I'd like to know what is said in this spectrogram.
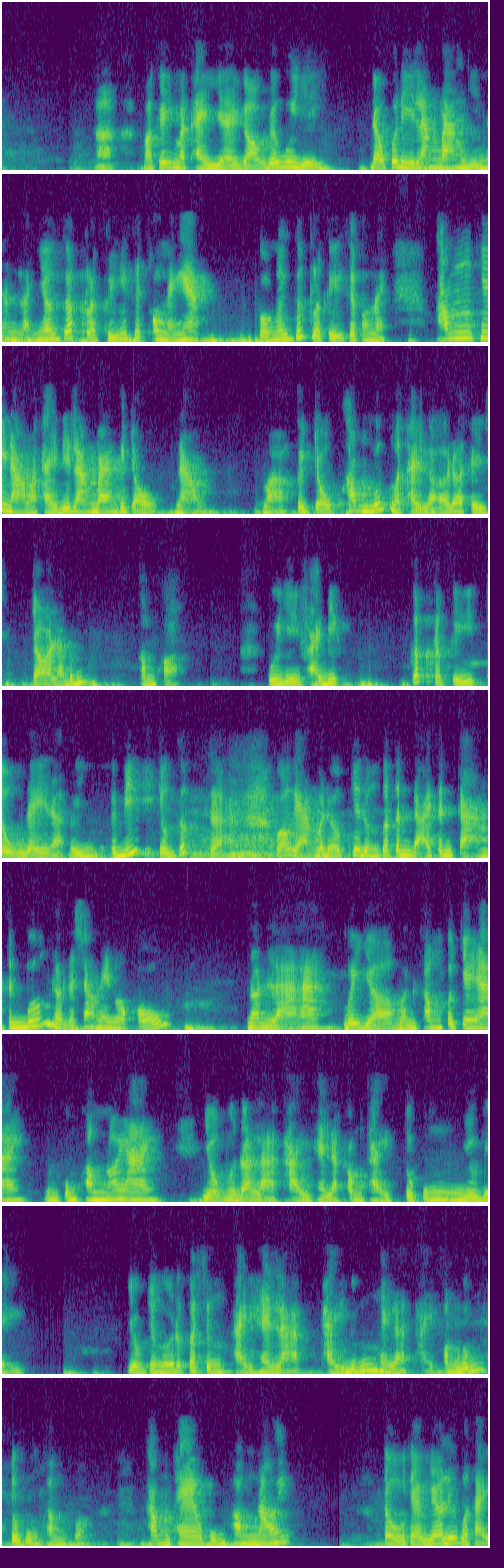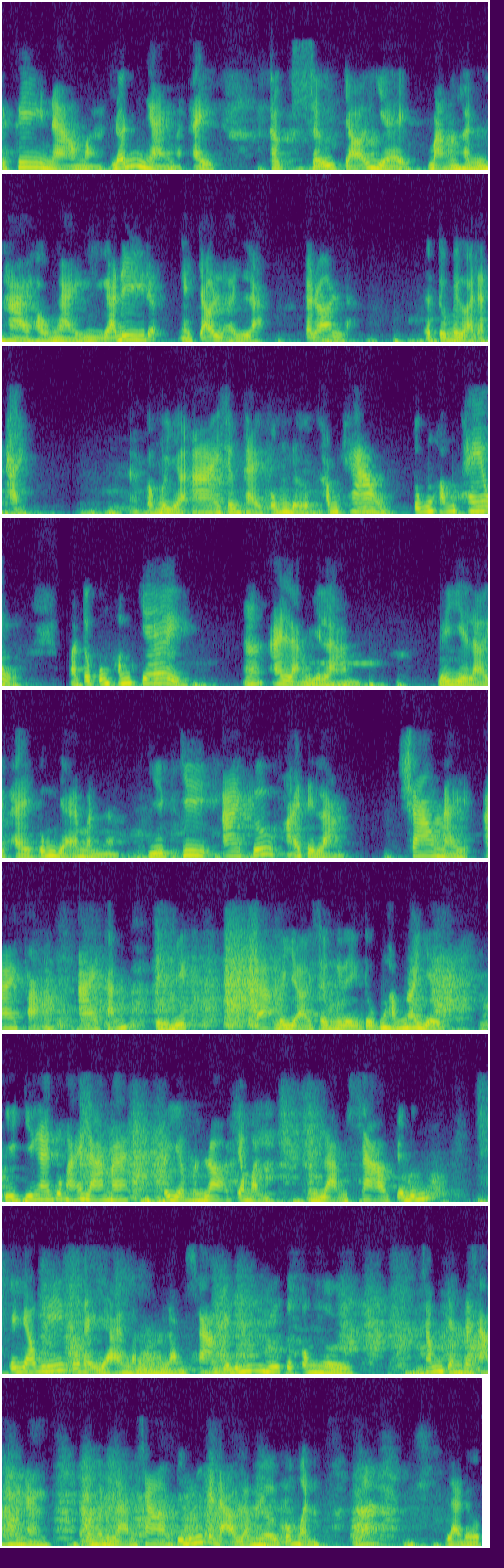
Đó. mà khi mà thầy về rồi đó quý vị, đâu có đi lang bang gì nên là nhớ rất là kỹ cái câu này nha. Cô nói rất là kỹ cái câu này. Không khi nào mà thầy đi lang bang cái chỗ nào mà cái chỗ không đúng mà thầy lỡ đó thì cho là đúng, không có quý vị phải biết rất là kỹ tu đây đó. Phải, phải biết cho rất là rõ ràng mới được chứ đừng có tin đại tin càng tin bướng rồi là sau này nó khổ. Nên là bây giờ mình không có chơi ai mình cũng không nói ai. Dù người đó là thầy hay là không thầy tôi cũng như vậy. Dù cho người đó có xưng thầy hay là thầy đúng hay là thầy không đúng tôi cũng không có không theo cũng không nói. Tu theo giáo lý của thầy khi nào mà đến ngày mà thầy thực sự trở về bằng hình hài hậu ngày gã đi đó. Ngày trở lại là cái đó là, là tôi mới gọi là thầy. À, còn bây giờ ai xưng thầy cũng được không sao tôi cũng không theo mà tôi cũng không chê. À, ai làm gì làm. Bởi vì lời thầy cũng dạy mình à, việc chi ai cứ phải thì làm sau này ai phàm ai thánh thì biết. Đó bây giờ xưng đi tôi cũng không nói gì vì chuyện ai cũng phải làm mà. Bây giờ mình lo cho mình mình làm sao cho đúng cái giáo lý của thầy dạy mình mình làm sao cho đúng với cái con người sống trên cái xã hội này. Rồi mình làm sao cho đúng cái đạo làm người của mình. Đó, là được.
